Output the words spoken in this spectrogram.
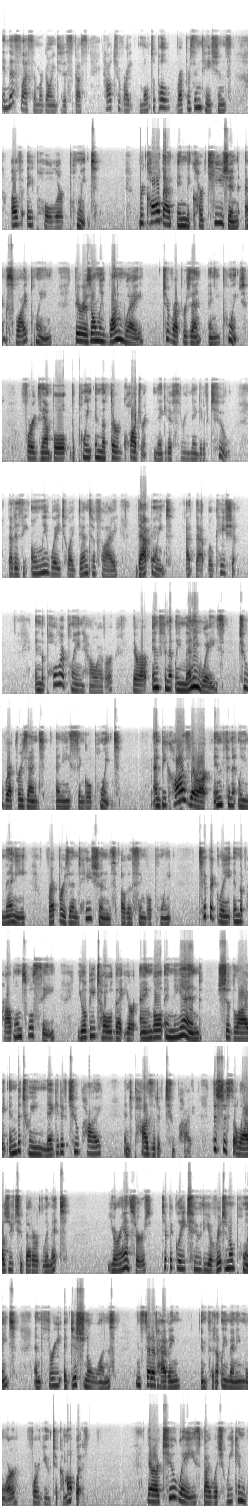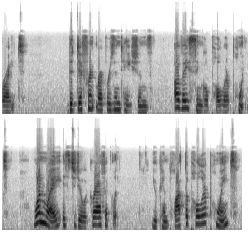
In this lesson, we're going to discuss how to write multiple representations of a polar point. Recall that in the Cartesian xy plane, there is only one way to represent any point. For example, the point in the third quadrant, negative 3, negative 2. That is the only way to identify that point at that location. In the polar plane, however, there are infinitely many ways to represent any single point. And because there are infinitely many representations of a single point, typically in the problems we'll see, you'll be told that your angle in the end should lie in between negative 2 pi and positive 2 pi. This just allows you to better limit your answers, typically to the original point and three additional ones, instead of having infinitely many more for you to come up with. There are two ways by which we can write the different representations of a single polar point. One way is to do it graphically. You can plot the polar point,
